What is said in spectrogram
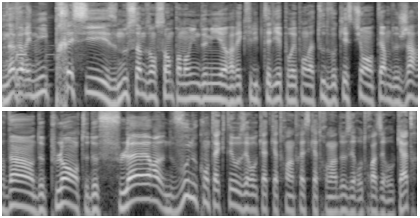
9h30 précise. Nous sommes ensemble pendant une demi-heure avec Philippe Tellier pour répondre à toutes vos questions en termes de jardin, de plantes, de fleurs. Vous nous contactez au 04 93 82 03 04,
